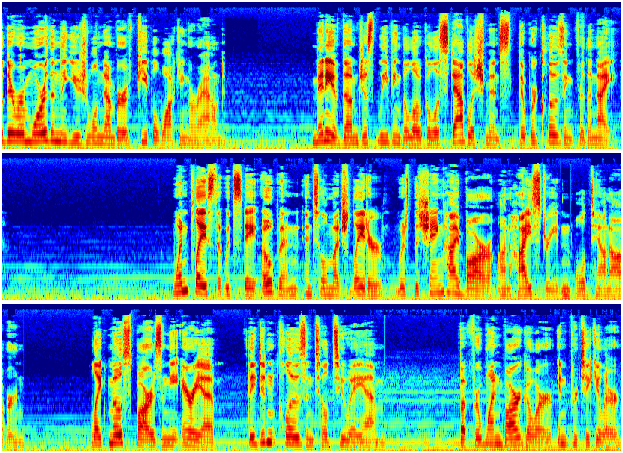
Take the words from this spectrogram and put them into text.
there were more than the usual number of people walking around. Many of them just leaving the local establishments that were closing for the night. One place that would stay open until much later was the Shanghai Bar on High Street in Old Town Auburn. Like most bars in the area, they didn't close until 2 a.m. But for one bargoer in particular,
